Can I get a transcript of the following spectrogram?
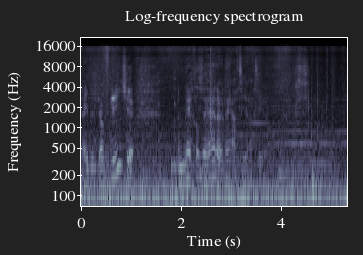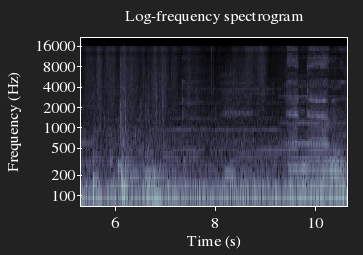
Kijk, dit is jouw vriendje. Een Mechelse herder. Nee, achter je, achter je. En um,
